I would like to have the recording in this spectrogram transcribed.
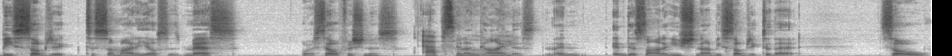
be subject to somebody else's mess or selfishness Absolutely. and unkindness and, and dishonor. You should not be subject to that. So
